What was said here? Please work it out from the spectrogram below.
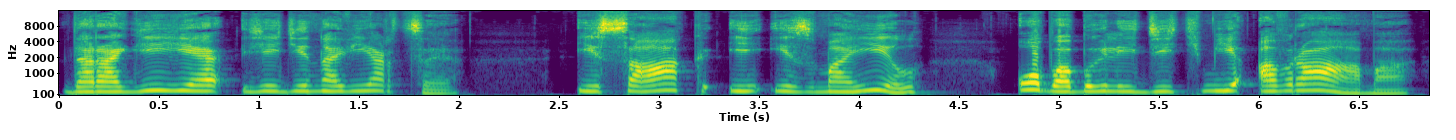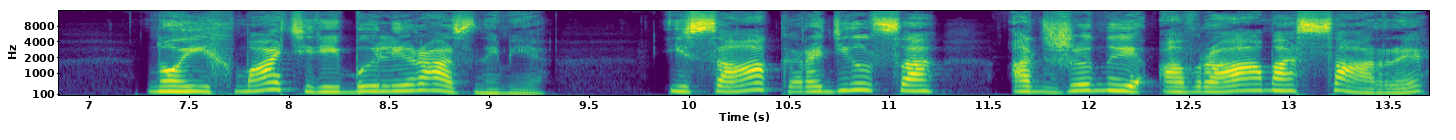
Дорогие единоверцы, Исаак и Измаил оба были детьми Авраама, но их матери были разными. Исаак родился от жены Авраама Сары,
